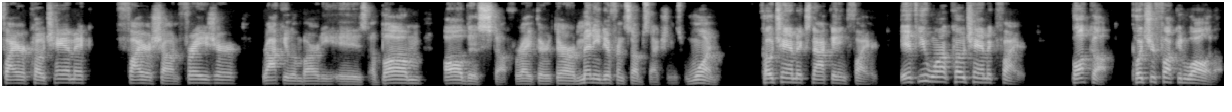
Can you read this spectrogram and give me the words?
fire Coach Hammock, fire Sean Frazier, Rocky Lombardi is a bum, all this stuff, right? There, there are many different subsections. One, Coach Hammock's not getting fired. If you want Coach Hammock fired, buck up, put your fucking wallet up.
